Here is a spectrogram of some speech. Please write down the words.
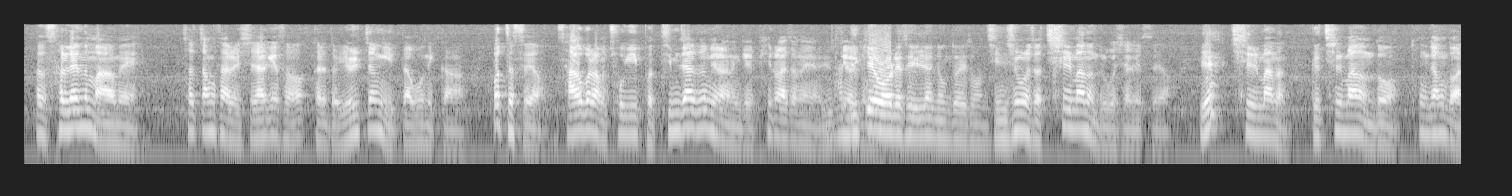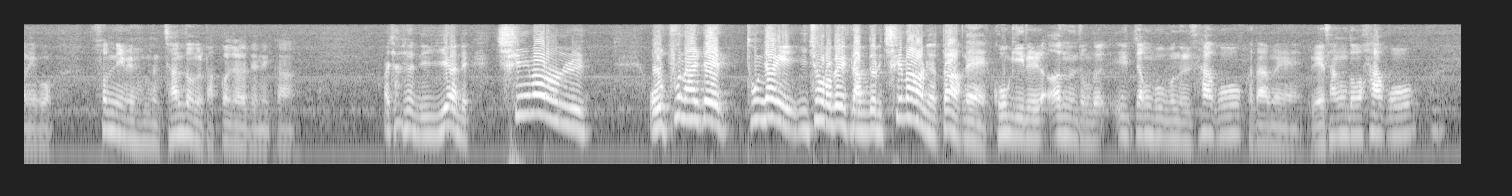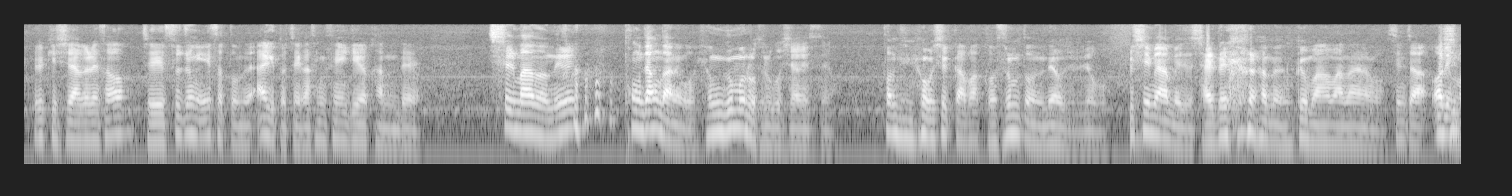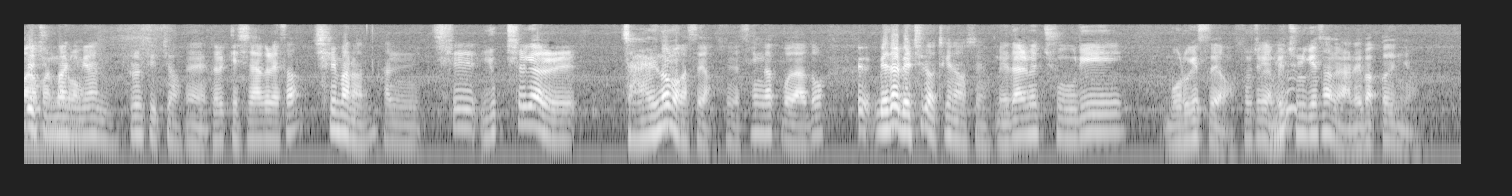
그래서 설레는 마음에 첫 장사를 시작해서 그래도 열정이 있다 보니까 버텼어요. 사업을 하면 초기 버팀 자금이라는 게 필요하잖아요. 한 6개월. 6개월에서 1년 정도의 돈. 진심으로 저 7만 원 들고 시작했어요. 예? 7만 원. 그 7만 원도 통장도 아니고 손님이 오면 잔돈을 바꿔줘야 되니까 아 잠시만 이해가 안 돼. 7만 원을 오픈할 때 통장이 2,500에서 남은 돈이 7만 원이었다. 네, 고기를 어느 정도 일정 부분을 사고 그 다음에 외상도 하고 이렇게 시작을 해서 제 수중에 있었던 걸 아직도 제가 생생히 기억하는데 7만 원을 통장도 아니고 현금으로 들고 시작했어요. 손님이 오실까봐 거스름돈을 내어주려고 열심히 하면 이제 잘 될 거라는 그 마음 하나로 진짜 어린 20대 마음 하나로 중반이면 그럴 수 있죠. 네, 그렇게 시작을 해서 7만 원. 한 7, 6, 7개월을 잘 넘어갔어요. 진짜 생각보다도 매달 매출이 어떻게 나왔어요? 매달 매출이 모르겠어요. 솔직히 음? 매출 계산을 안 해봤거든요.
